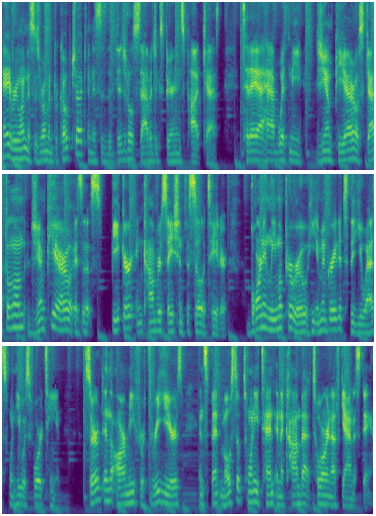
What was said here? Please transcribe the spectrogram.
Hey everyone, this is Roman Prokopchuk, and this is the Digital Savage Experience Podcast. Today I have with me Giampiero Scatolone. Giampiero is a speaker and conversation facilitator. Born in Lima, Peru, he immigrated to the US when he was 14, served in the Army for three years, and spent most of 2010 in a combat tour in Afghanistan.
